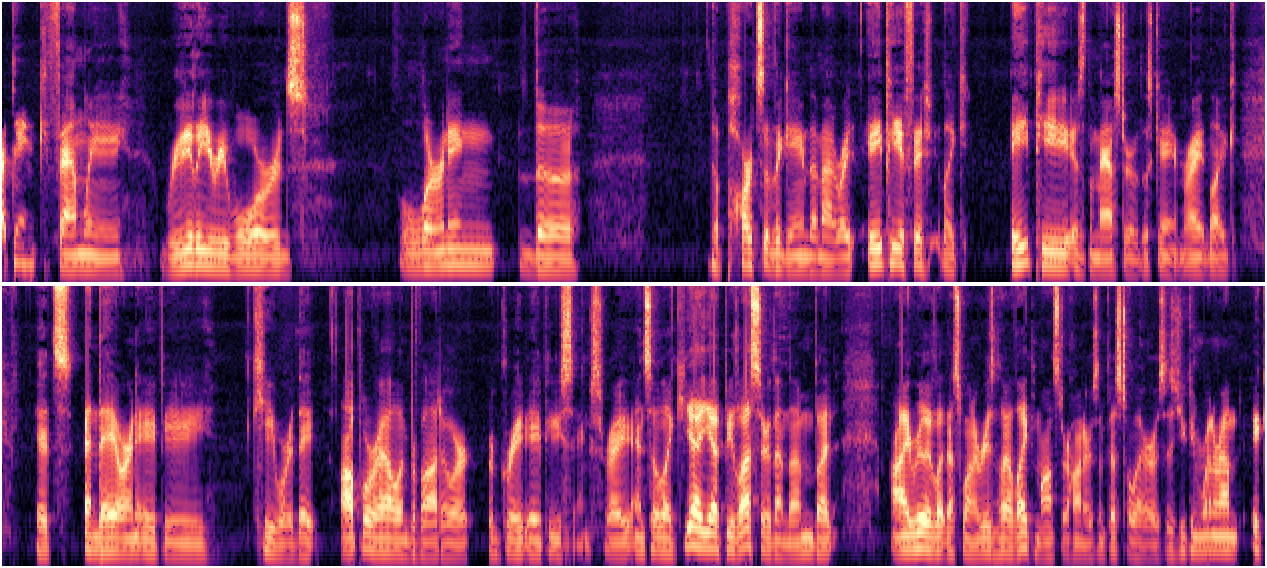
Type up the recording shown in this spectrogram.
I think family really rewards learning the the parts of the game that matter, right? AP effic- like AP is the master of this game, right? Like it's and they are an AP keyword. They Oporel and Bravado are, are great AP syncs, right? And so like yeah, you have to be lesser than them, but I really like that's one of the reasons I like Monster Hunters and Pistoleros is you can run around. It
